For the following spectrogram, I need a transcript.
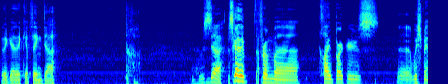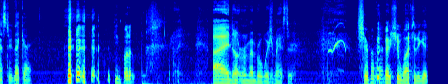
the guy that kept saying "da." Who's Duh. This guy that, from uh, Clive Barker's uh, Wishmaster, that guy. you know what it, I don't remember Wishmaster. sure about that? I should watch it again.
